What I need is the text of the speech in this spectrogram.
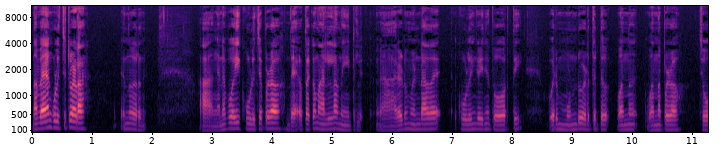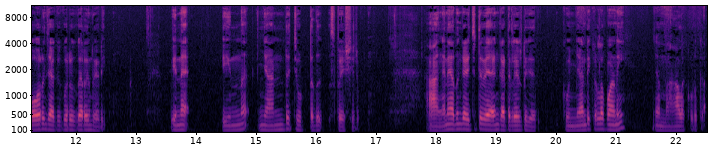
എന്നാ വേഗം കുളിച്ചിട്ട് വേടാ എന്ന് പറഞ്ഞു. അങ്ങനെ പോയി കുളിച്ചപ്പോഴോ ദേഹത്തൊക്കെ നല്ല നീറ്റിൽ ആരോടും മിണ്ടാതെ കുളിയും കഴിഞ്ഞ് തോർത്തി ഒരു മുണ്ടും എടുത്തിട്ട് വന്ന് വന്നപ്പോഴോ ചോറും ചക്കക്കുരു കറിയും റെഡി പിന്നെ ഇന്ന് ഞണ്ട് ചുട്ടത് സ്പെഷ്യലും അങ്ങനെ അതും കഴിച്ചിട്ട് വേഗം കട്ടിലേട്ട് കയറി കുഞ്ഞാണ്ടിക്കുള്ള പണി ഞാൻ നാളെ കൊടുക്കാം.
